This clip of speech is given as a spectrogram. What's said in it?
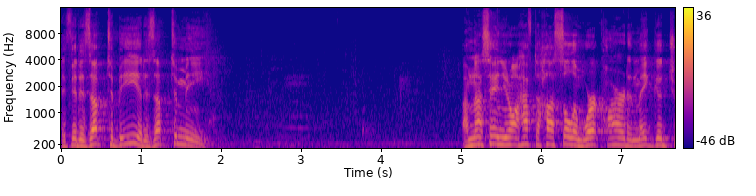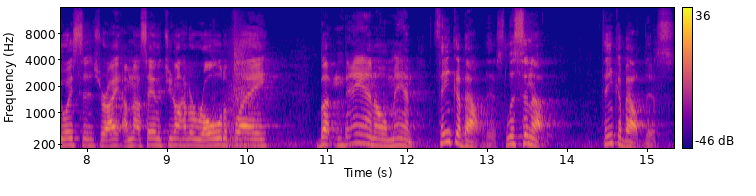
If it is up to be, it is up to me. I'm not saying you don't have to hustle and work hard and make good choices, right? I'm not saying that you don't have a role to play. But man, oh man, think about this. Listen up. Think about this.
